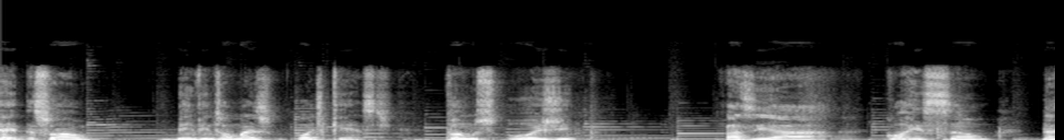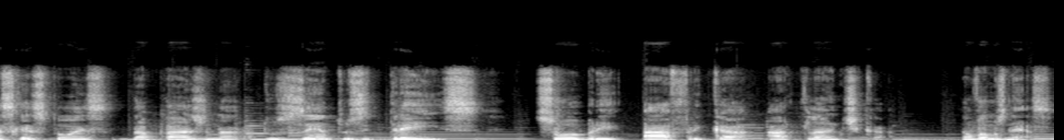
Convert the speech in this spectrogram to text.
E aí, pessoal, bem-vindos ao mais podcast. Vamos hoje fazer a correção das questões da página 203 sobre África Atlântica. Então vamos nessa.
